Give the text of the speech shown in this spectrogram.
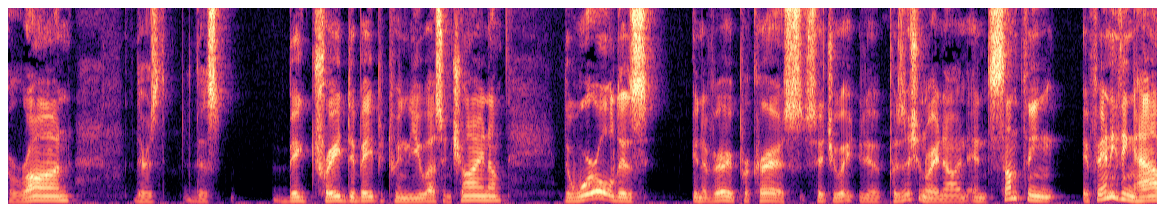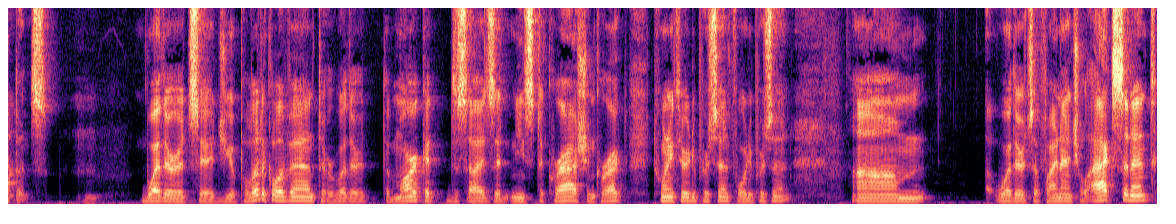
Iran. There's this big trade debate between the U.S. and China. The world is in a very precarious situation uh, position right now, and, and something, if anything happens, mm-hmm. whether it's a geopolitical event or whether the market decides it needs to crash and correct 20, 30 percent, 40 percent, um, whether it's a financial accident.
